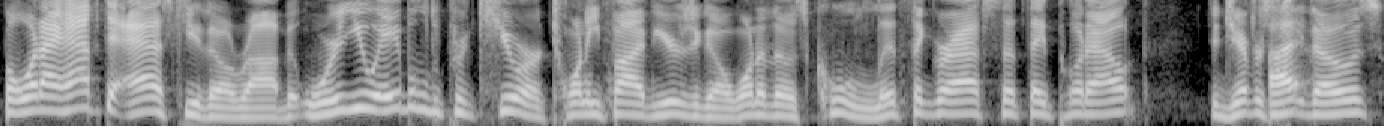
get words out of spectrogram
But what I have to ask you, though, Rob, were you able to procure 25 years ago one of those cool lithographs that they put out? Did you ever see I- those?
